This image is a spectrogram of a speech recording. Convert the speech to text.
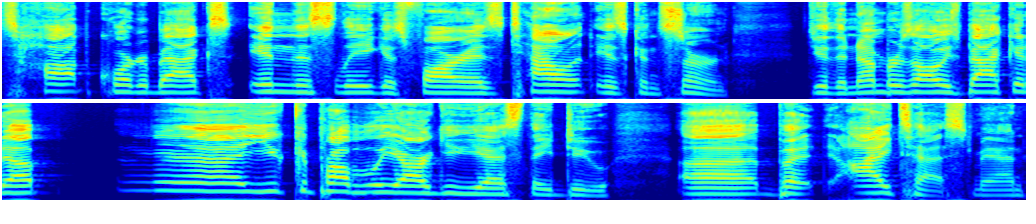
top quarterbacks in this league as far as talent is concerned. Do the numbers always back it up? Eh, you could probably argue yes, they do. Uh, but I test, man.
